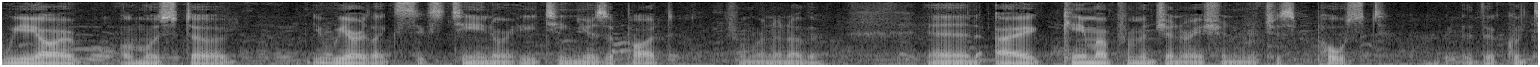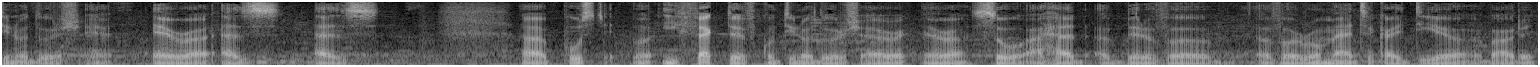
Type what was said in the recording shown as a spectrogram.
we are almost uh, we are like 16 or 18 years apart from one another, and I came up from a generation which is post the continuadores era as as uh, post uh, effective continuadores era, era. So I had a bit of a of a romantic idea about it.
